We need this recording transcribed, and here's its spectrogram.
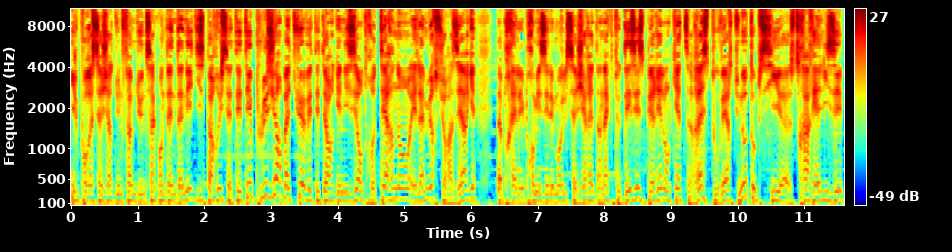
Il pourrait s'agir d'une femme d'une cinquantaine d'années disparue cet été. Plusieurs battues avaient été organisées entre Ternan et Lamur sur Azergue. D'après les premiers éléments, il s'agirait d'un acte désespéré. L'enquête reste ouverte. Une autopsie euh, sera réalisée.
